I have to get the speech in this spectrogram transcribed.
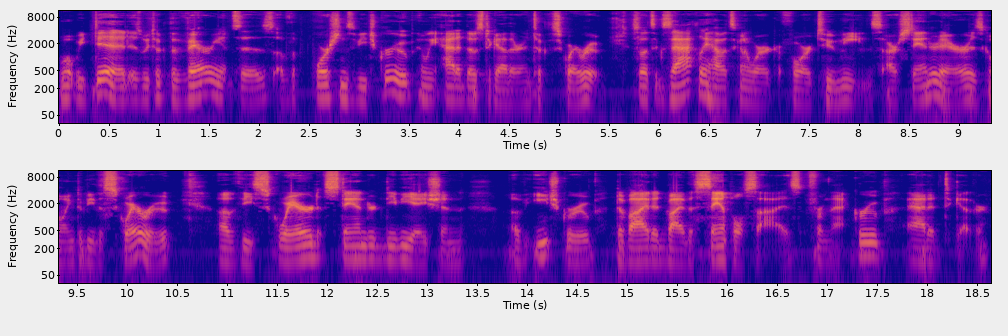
what we did is we took the variances of the proportions of each group and we added those together and took the square root. So that's exactly how it's going to work for two means. Our standard error is going to be the square root of the squared standard deviation of each group divided by the sample size from that group added together.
